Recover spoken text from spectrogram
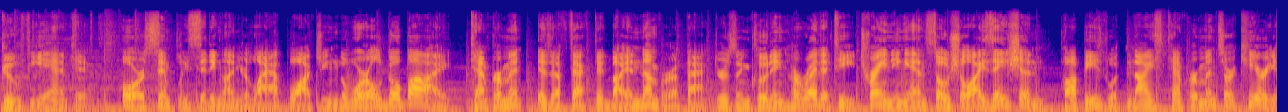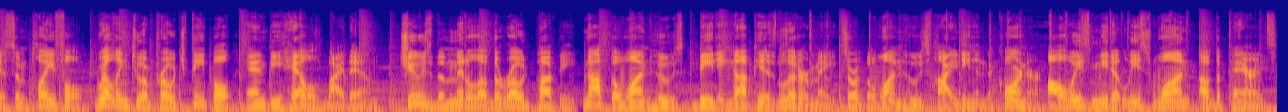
goofy antics or simply sitting on your lap watching the world go by. Temperament is affected by a number of factors, including heredity, training, and socialization. Puppies with nice temperaments are curious and playful, willing to approach people and be held by them. Choose the middle of the road puppy, not the one who's beating up his litter mates or the one who's hiding in the corner. Always meet at least one of the parents.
